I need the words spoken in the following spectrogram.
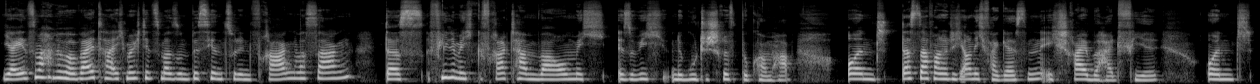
ja, jetzt machen wir mal weiter. Ich möchte jetzt mal so ein bisschen zu den Fragen was sagen, dass viele mich gefragt haben, warum ich, also wie ich eine gute Schrift bekommen habe. Und das darf man natürlich auch nicht vergessen. Ich schreibe halt viel. Und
